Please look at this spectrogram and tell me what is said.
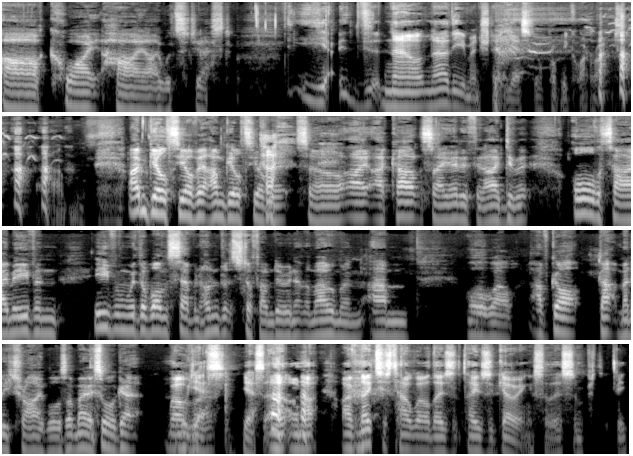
are quite high. I would suggest. Yeah. Now, now that you mention it, yes, you're probably quite right. Um, I'm guilty of it. I'm guilty of it. So I, I can't say anything. I do it all the time, even even with the one seven hundred stuff I'm doing at the moment. Um, oh well, I've got that many tribals. I may as well get. Well, yes, yes, and, and I, I've noticed how well those those are going. So there's some particularly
